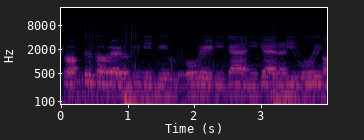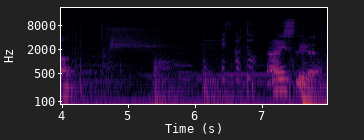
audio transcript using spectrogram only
tropical cover, I don't think he'd be able to. Oh wait, he can, he can, and he's moving on. Escolto. Nicely done.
